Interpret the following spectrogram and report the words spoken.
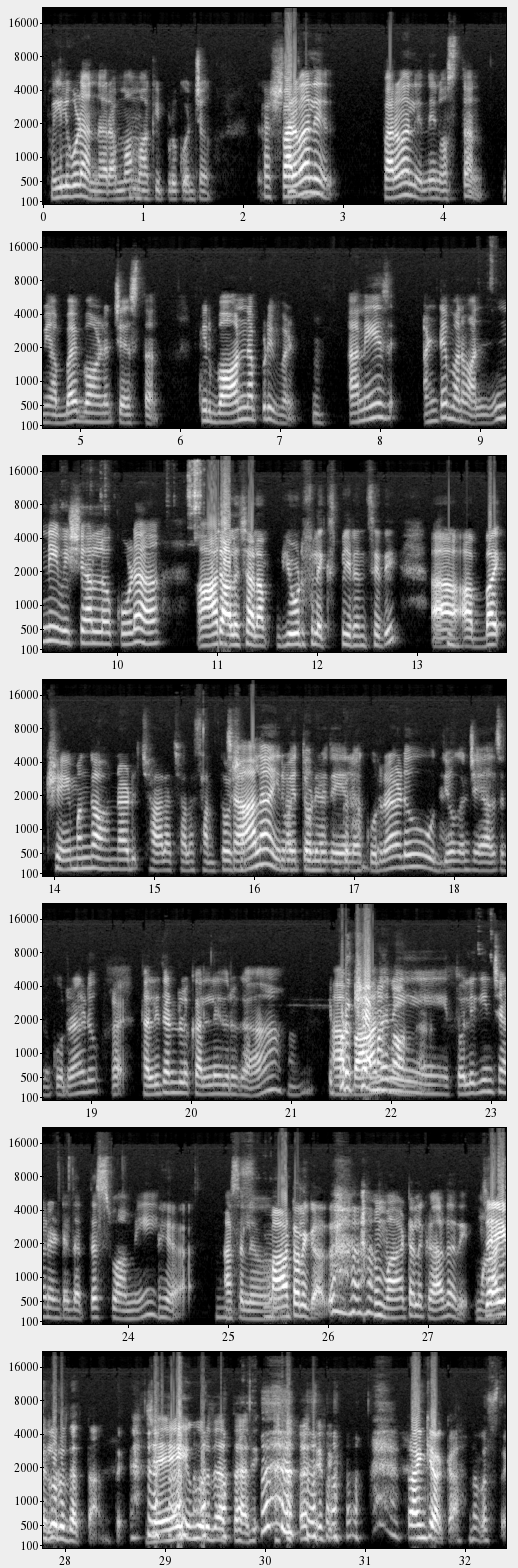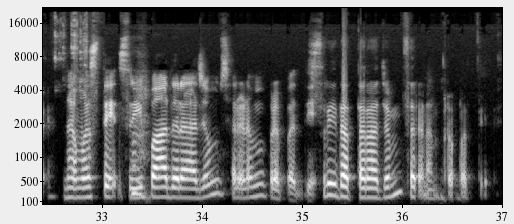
వీళ్ళు కూడా అన్నారు అమ్మ. మాకు ఇప్పుడు కొంచెం. పర్వాలేదు పర్వాలేదు నేను వస్తాను మీ అబ్బాయి బాగున్నది చేస్తాను మీరు బాగున్నప్పుడు ఇవ్వండి. అనేసి అంటే మనం అన్ని విషయాల్లో కూడా చాలా చాలా బ్యూటిఫుల్ ఎక్స్పీరియన్స్ ఇది. ఆ Hmm. అబ్బాయి క్షేమంగా ఉన్నాడు. చాలా చాలా సంతోషం. చాలా ఇరవై తొమ్మిది ఏళ్ళ. కుర్రాడు ఉద్యోగం చేయాల్సిన కుర్రాడు. తల్లిదండ్రులు కళ్ళెదురుగా ఉన్నాడు. తొలగించాడంటే దత్తస్వామి. అసలు మాటలు కాదు. మాటలు కాదు అది. జై మాటలు. గురుదత్త అంతే. జై గురుదత్త అది. థ్యాంక్ యూ అక్క. నమస్తే. నమస్తే. శ్రీపాదరాజం శరణం ప్రపద్యే. శ్రీ దత్తరాజం శరణం ప్రపత్తి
